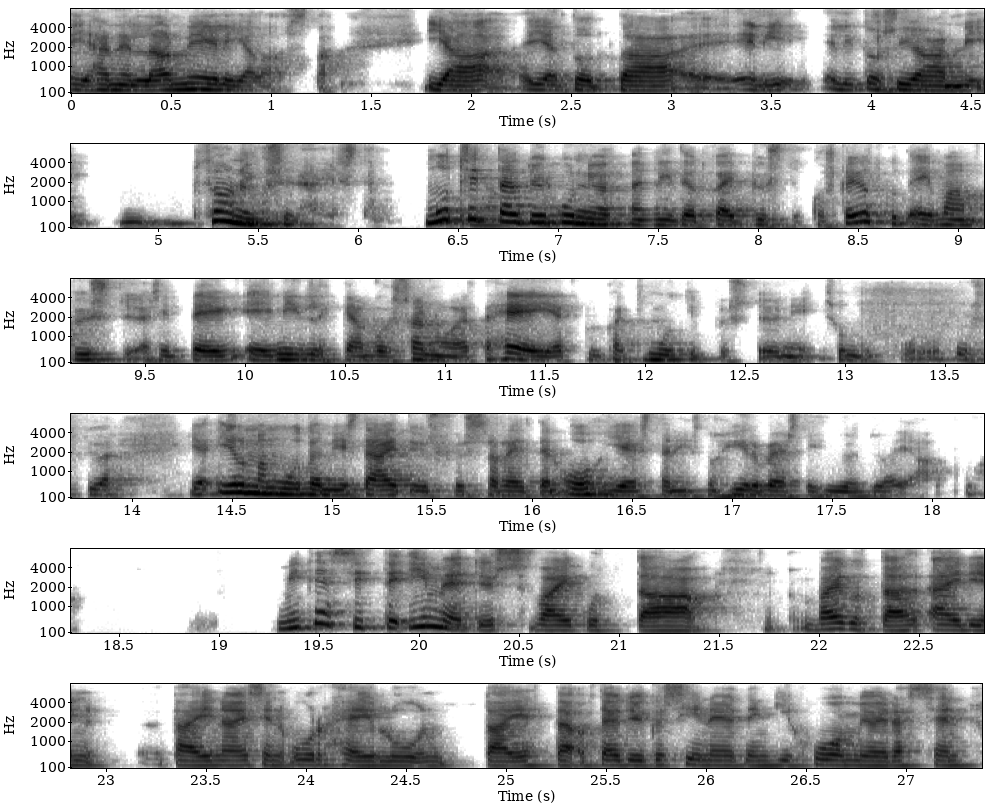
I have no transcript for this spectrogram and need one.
ja hänellä on neljä lasta. Ja, ja tota, eli, eli tosiaan niin se on yksilöllistä. Mutta sitten täytyy kunnioittaa niitä, jotka ei pysty, koska jotkut ei vaan pysty, ja sitten ei, ei niillekään voi sanoa, että hei, että kun kaikki muutkin pystyy, niin sunkin kuuluu pystyä. Ja ilman muuta niistä äitiysfyssareiden ohjeista, niistä on hirveästi hyötyä ja apua. Miten sitten imetys vaikuttaa, vaikuttaa äidin tai naisen urheiluun, tai että täytyykö siinä jotenkin huomioida sen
